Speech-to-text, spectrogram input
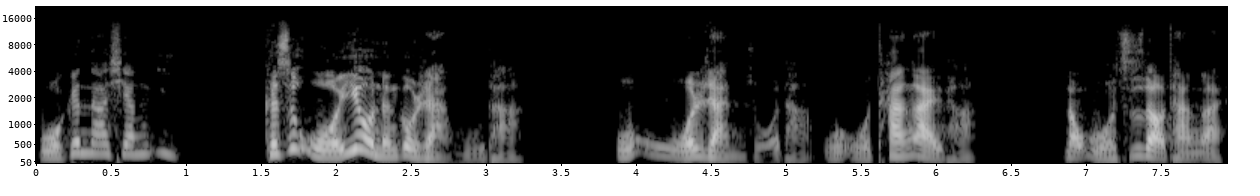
我跟他相异，可是我又能够染污他，我我染着他，我我贪爱他，那我知道贪爱，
